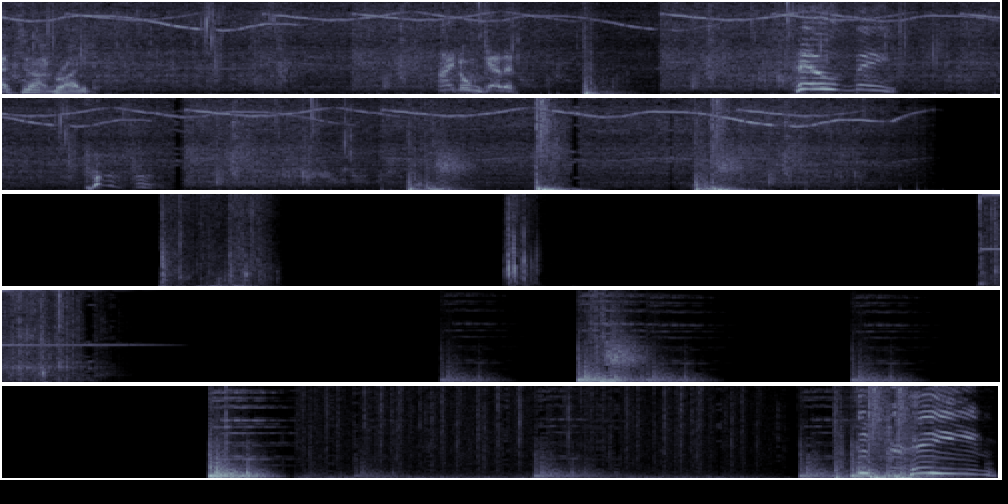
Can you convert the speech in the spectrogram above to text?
That's not right. I don't get it. Help me! Pain!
